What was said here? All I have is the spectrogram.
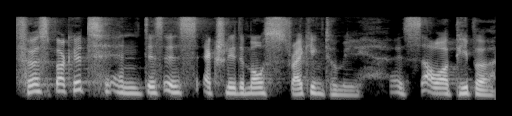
First bucket, and this is actually the most striking to me, is our people.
